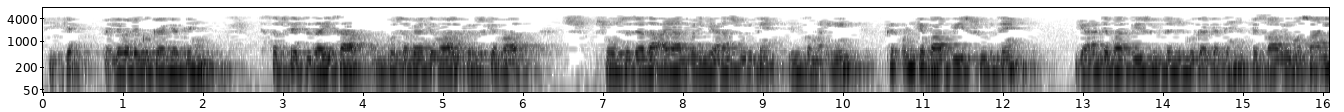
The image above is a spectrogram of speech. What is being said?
ٹھیک ہے پہلے والے کو کیا کہتے ہیں؟ سب سے ابتدائی ساتھ، ان کو سب اعتبار، پھر اس کے بعد سو سے زیادہ آیات والی گیارہ صورتیں، جن کو مہین پھر ان کے بعد بیس صورتیں، گیارہ کے بعد بیس صورتیں، جن کو کیا کہتے ہیں؟ فسار المسانی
